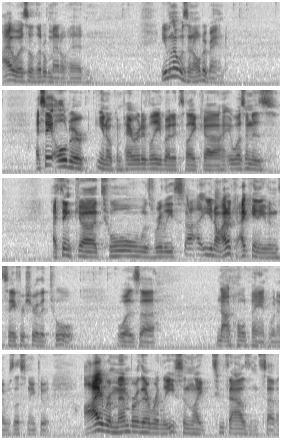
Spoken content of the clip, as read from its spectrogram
I was a little metalhead. Even though it was an older band. I say older, you know, comparatively, but it's like uh, it wasn't as. I think uh, Tool was released. Uh, you know, I, I can't even say for sure that Tool was uh, not an old band when I was listening to it. I remember their release in like 2007.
